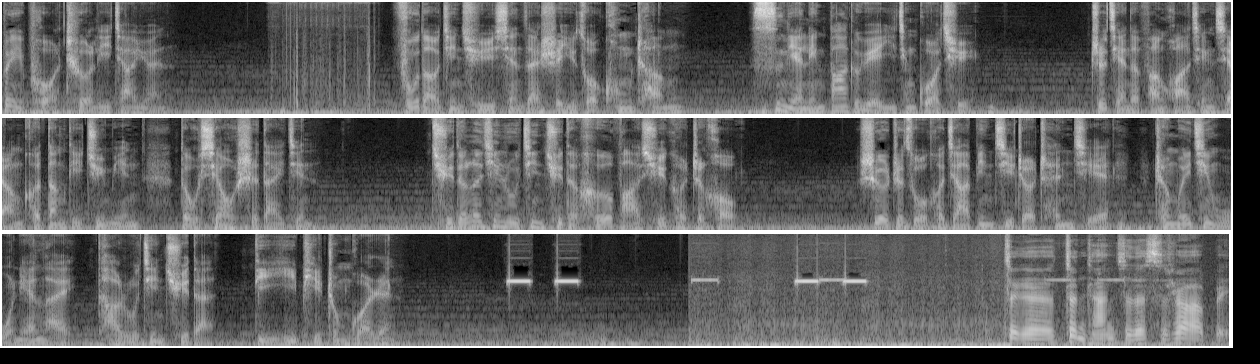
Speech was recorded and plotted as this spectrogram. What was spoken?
被迫撤离家园。福岛禁区现在是一座空城，四年零八个月已经过去，之前的繁华景象和当地居民都消失殆尽。取得了进入禁区的合法许可之后，摄制组和嘉宾记者陈杰成为近五年来踏入禁区的第一批中国人。这个正常值的四十二倍。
